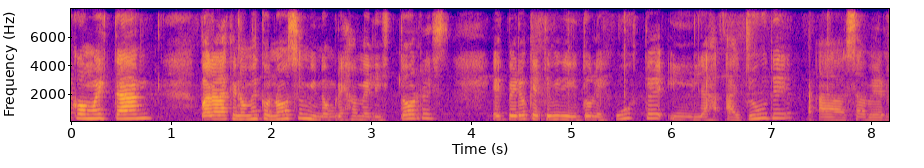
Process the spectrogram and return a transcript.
¿cómo están? Para las que no me conocen, mi nombre es Amelis Torres. Espero que este videito les guste y las ayude a saber,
